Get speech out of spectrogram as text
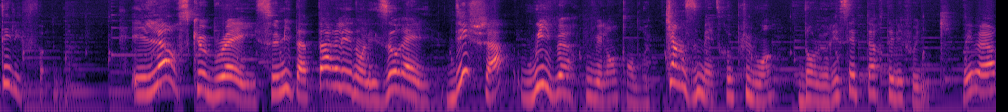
téléphone. Et lorsque Bray se mit à parler dans les oreilles du chat, Weaver pouvait l'entendre 15 mètres plus loin dans le récepteur téléphonique. Weaver,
